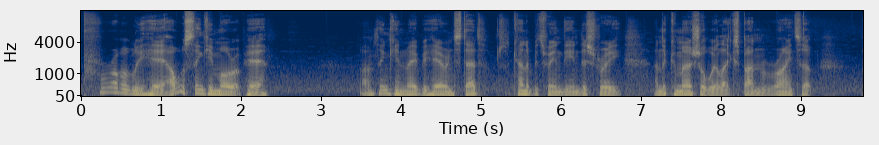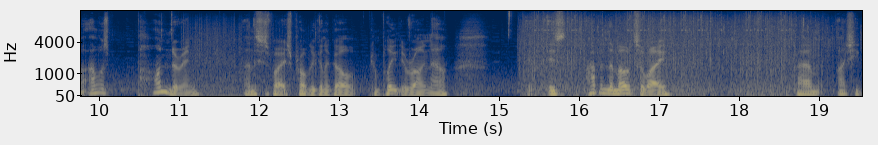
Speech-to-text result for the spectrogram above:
probably here. I was thinking more up here. But I'm thinking maybe here instead. Kind of between the industry and the commercial will expand right up. But I was pondering, and this is where it's probably going to go completely wrong now, is having the motorway um, actually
